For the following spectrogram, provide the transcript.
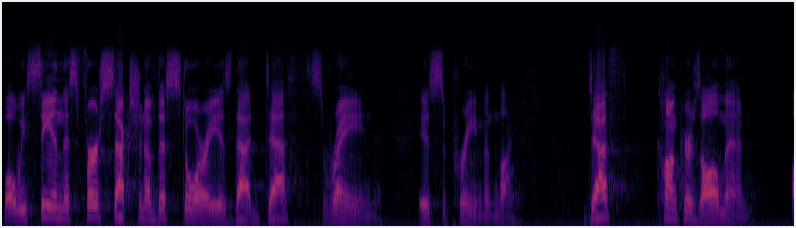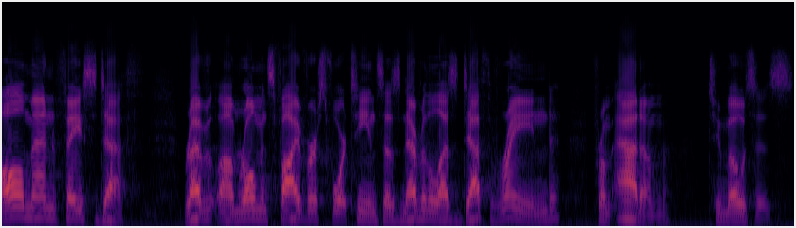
What we see in this first section of this story is that death's reign is supreme in life. Death conquers all men. All men face death. Rev, um, Romans 5, verse 14 says, Nevertheless, death reigned from Adam to Moses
